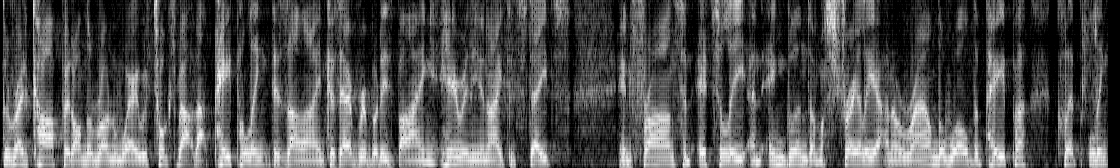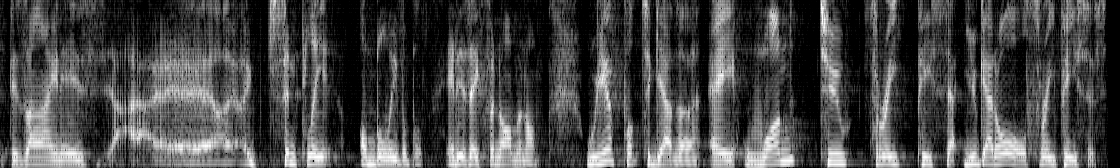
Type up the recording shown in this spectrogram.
the red carpet on the runway. We've talked about that paper link design because everybody's buying it. Here in the United States, in France and Italy and England and Australia and around the world, the paper clip link design is uh, simply unbelievable. It is a phenomenon. We have put together a one, two, three piece set. You get all three pieces.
